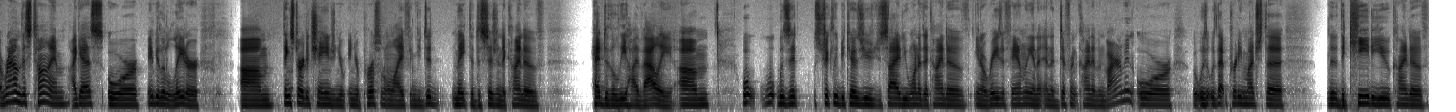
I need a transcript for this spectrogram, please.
around this time, I guess, or maybe a little later, um, things started to change in your in your personal life, and you did make the decision to kind of head to the Lehigh Valley. Um, what, what was it? Strictly because you decided you wanted to kind of you know raise a family in a, in a different kind of environment, or was was that pretty much the the, the key to you kind of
